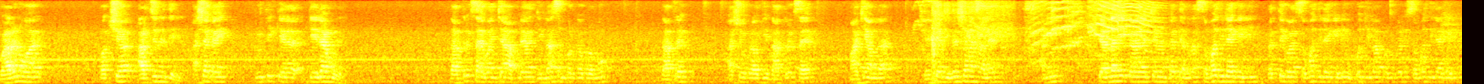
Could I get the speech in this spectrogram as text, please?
वारंवार पक्ष अडचणीत येईल. अशा काही कृती के केल्यामुळे दात्रक साहेबांच्या आपल्या जिल्हा संपर्क प्रमुख दात्रक अशोकरावजी दात्रक साहेब माजी आमदार यांच्या निदर्शनास आले आणि त्यांना हे कळल्याच्या नंतर त्यांना समज दिल्या गेली. प्रत्येक वेळा समज दिल्या गेली. उपजिल्हा प्रमुखांनी समज दिल्या गेली.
